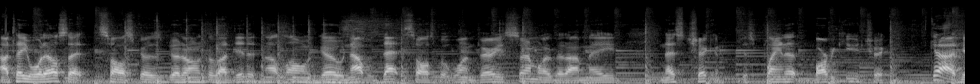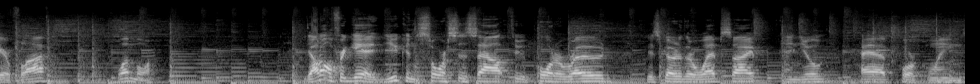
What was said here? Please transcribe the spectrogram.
I'll tell you what else that sauce goes good on, because I did it not long ago, not with that sauce, but one very similar that I made and that's chicken. Just plain up barbecue chicken. Get out of here, fly. One more. Y'all don't forget, you can source this out through Porter Road. Just go to their website and you'll have pork wings.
